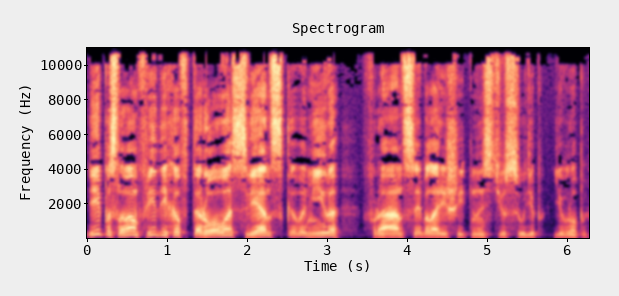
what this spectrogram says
и, по словам Фридриха II, свенского мира, Франция была решительностью судеб Европы.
